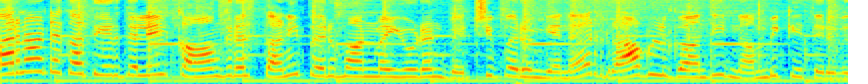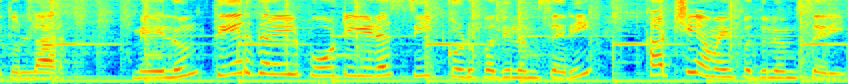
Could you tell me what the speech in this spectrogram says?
கர்நாடகா தேர்தலில் காங்கிரஸ் தனி பெரும்பான்மையுடன் வெற்றி பெறும் என ராகுல் காந்தி நம்பிக்கை தெரிவித்துள்ளார். மேலும் தேர்தலில் போட்டியிட சீட் கொடுப்பதிலும் சரி கட்சி அமைப்பதிலும் சரி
